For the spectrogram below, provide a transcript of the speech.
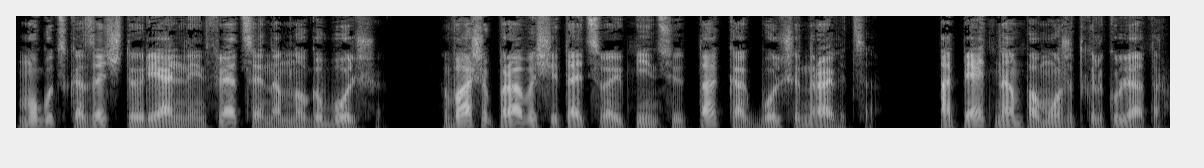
могут сказать, что реальная инфляция намного больше. Ваше право считать свою пенсию так, как больше нравится. Опять нам поможет калькулятор.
